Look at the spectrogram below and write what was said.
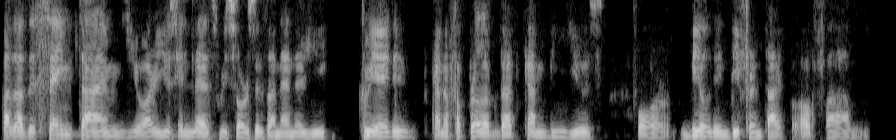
but at the same time you are using less resources and energy, creating kind of a product that can be used for building different type of um,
